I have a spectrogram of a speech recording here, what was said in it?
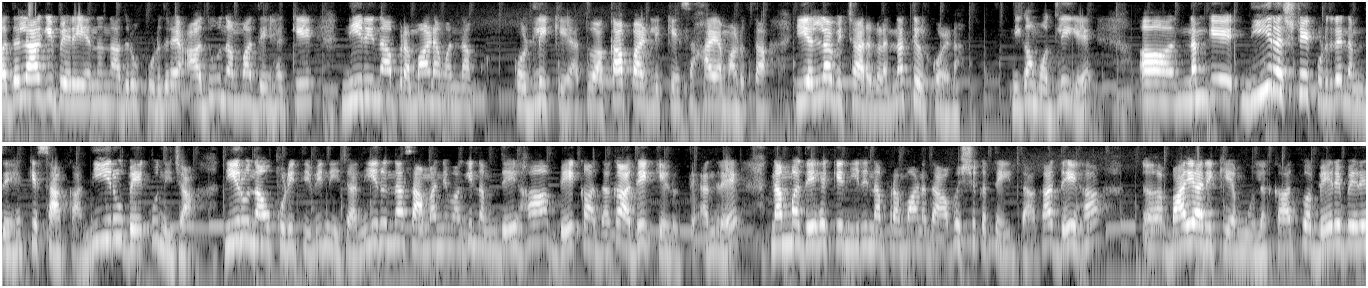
ಬದಲಾಗಿ ಬೇರೆ ಏನನ್ನಾದರೂ ಕುಡಿದ್ರೆ ಅದು ನಮ್ಮ ದೇಹಕ್ಕೆ ನೀರಿನ ಪ್ರಮಾಣವನ್ನು ಕೊಡಲಿಕ್ಕೆ ಅಥವಾ ಕಾಪಾಡಲಿಕ್ಕೆ ಸಹಾಯ ಮಾಡುತ್ತಾ? ಈ ಎಲ್ಲ ವಿಚಾರಗಳನ್ನು ತಿಳ್ಕೊಳ್ಳೋಣ. ಈಗ ಮೊದಲಿಗೆ ನಮಗೆ ನೀರಷ್ಟೇ ಕುಡಿದ್ರೆ ನಮ್ಮ ದೇಹಕ್ಕೆ ಸಾಕ? ನೀರು ಬೇಕು ನಿಜ. ನೀರು ನಾವು ಕುಡಿತೀವಿ ನಿಜ. ನೀರನ್ನು ಸಾಮಾನ್ಯವಾಗಿ ನಮ್ಮ ದೇಹ ಬೇಕಾದಾಗ ಅದೇ ಕೇಳುತ್ತೆ. ಅಂದರೆ ನಮ್ಮ ದೇಹಕ್ಕೆ ನೀರಿನ ಪ್ರಮಾಣದ ಅವಶ್ಯಕತೆ ಇದ್ದಾಗ ದೇಹ ಬಾಯಾರಿಕೆಯ ಮೂಲಕ ಅಥವಾ ಬೇರೆ ಬೇರೆ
